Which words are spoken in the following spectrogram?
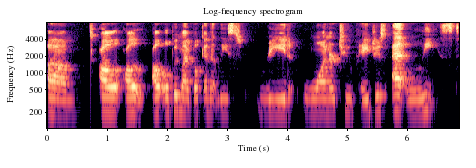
um, I'll I'll I'll open my book and at least read one or two pages at least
